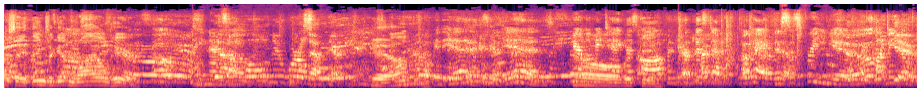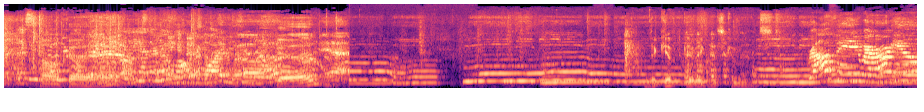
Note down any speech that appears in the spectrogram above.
I say things are getting wild here. Yeah. It is, it is. Here, let me Oh, take this off and put this down. Okay, this is for you. Let me just put this Okay. on the other, oh, water. Good. The gift giving has commenced. Ralphie, where are you?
